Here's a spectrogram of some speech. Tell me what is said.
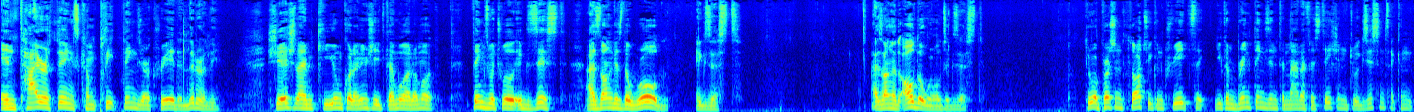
entire things, complete things are created, literally. Things which will exist as long as the world exists as long as all the worlds exist. Through a person's thoughts, you can create, you can bring things into manifestation, into existence that can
